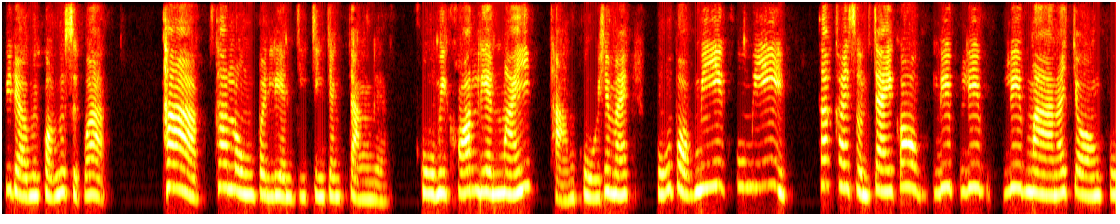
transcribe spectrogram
พี่ดาวมีความรู้สึกว่า ถ้าถ้าลงไปเรียนจริง ๆ จัง ๆ เนี่ยครูมีคอร์สเรียนไหมถามครูใช่ไหมครูก็บอกมีครูมีถ้าใครสนใจก็รีบรีบรีบมานะจองครู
